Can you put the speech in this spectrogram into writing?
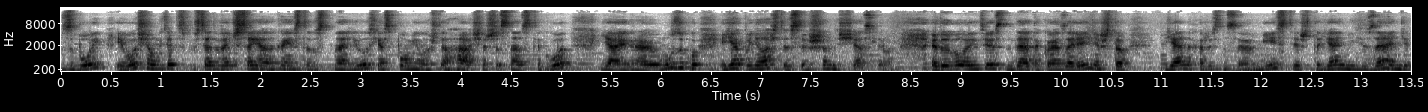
сбой. И, в общем, где-то спустя два часа я наконец-то восстановилась. Я вспомнила, что, ага, сейчас 16 год, я играю музыку, и я поняла, что я совершенно счастлива. Это было интересно, да, такое озарение, что я нахожусь на своем месте, что я не дизайнер,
